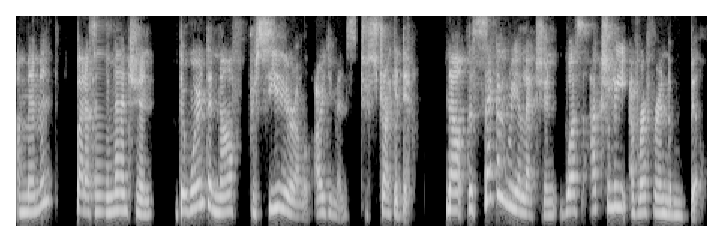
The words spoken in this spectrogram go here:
amendment. But as I mentioned, there weren't enough procedural arguments to strike it down. Now, the second re-election was actually a referendum bill,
